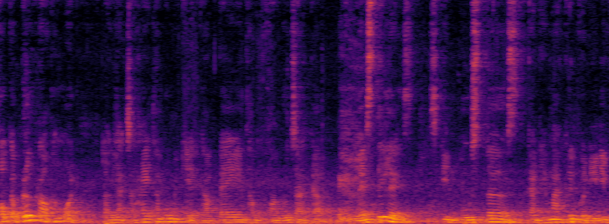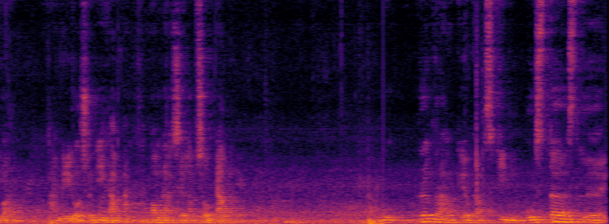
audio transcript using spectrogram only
พบกับเรื่องราวทั้งหมด เราอยากจะให้ท่านผู้มีเกียรติครับได้ทำความรู้จักกับ l e s t i l e n s Skin Boosters กันให้มากขึ้นกว่านี้ดีกว่าผ่านวิดีโอชุดนี้ครับพร้อมแล้วเชิญรับชมครับ เรื่องราวเกี่ยวกับ Skin Boosters เลย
